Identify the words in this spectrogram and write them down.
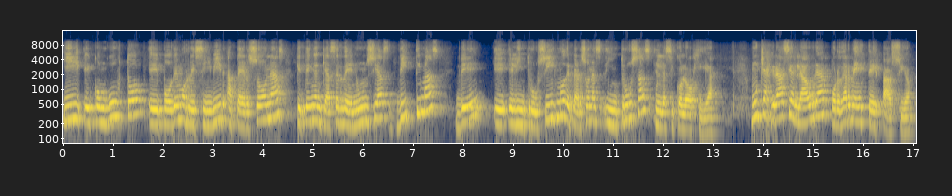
y eh, con gusto eh, podemos recibir a personas que tengan que hacer denuncias víctimas de eh, el intrusismo de personas intrusas en la psicología. Muchas gracias Laura por darme este espacio.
